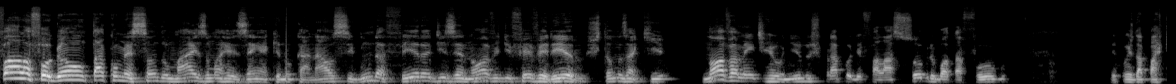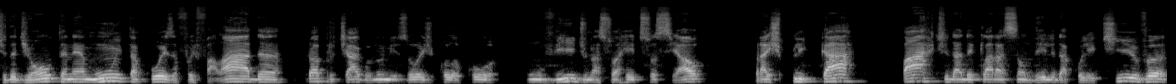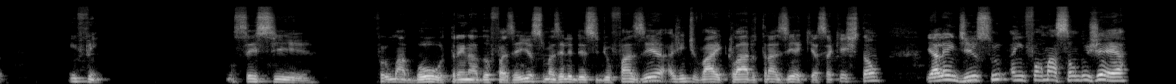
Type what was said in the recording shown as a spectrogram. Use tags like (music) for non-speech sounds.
Fala Fogão, tá começando mais uma resenha aqui no canal, segunda-feira, 19 de fevereiro. Estamos aqui novamente reunidos para poder falar sobre o Botafogo. Depois da partida de ontem, né? Muita coisa foi falada. O próprio Thiago Nunes hoje colocou um vídeo na sua rede social para explicar parte da declaração dele da coletiva. Enfim, não sei se foi uma boa o treinador fazer isso, mas ele decidiu fazer. A gente vai, claro, trazer aqui essa questão. E além disso, a informação do GE,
